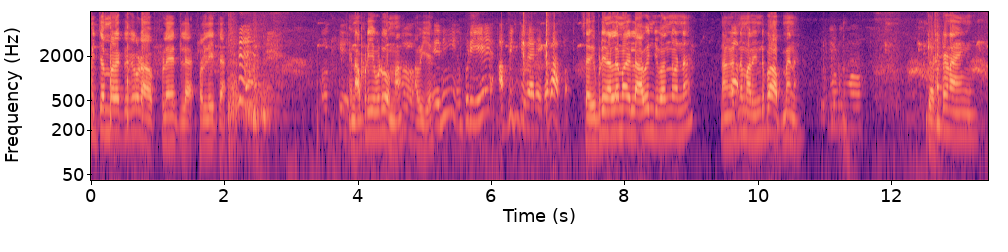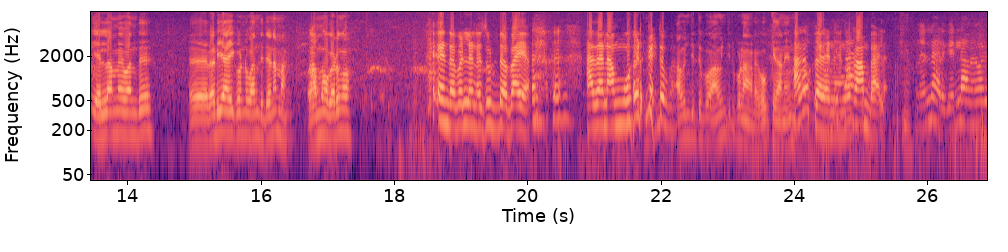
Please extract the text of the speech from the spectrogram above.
மிச்சம் பழக்க கூட பிளேட்டில் சொல்லிட்டேன். என்ன அப்படியே விடுவோம்மா அவிய? இப்படியே அவிஞ்சு வேறைக்க பாப்போம்? சரி இப்படி நல்ல மாதிரி இல்லை அவிஞ்சு வந்தோடனே நாங்கள் என்ன மாதிரி இண்டு பார்ப்போம் என்ன? சட்டனாய் எல்லாமே வந்து ரெடி ஆகி கொண்டு வந்துட்டேனம்மா அம்மா கடுங்கோ. இந்த வெள்ளனை சுட்ட பையன் அதை நம்ம எடுக்கட்டும் அவிஞ்சிட்டு போ அவிஞ்சிட்டு போலாம் கடை ஓகே தானே அகப்பேரன் எங்கள் காம்பால? நல்லா இருக்கு எல்லாமே வாடி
